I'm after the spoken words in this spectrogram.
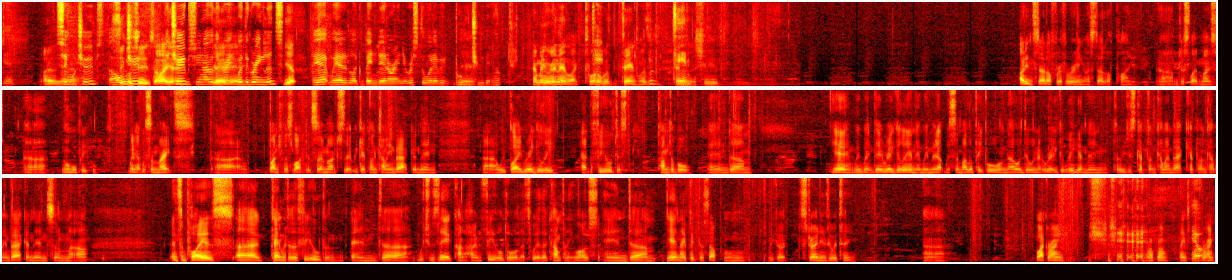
Yep. Oh, Single tubes. The whole Single tube, tubes, oh, the yeah. tubes, you know, with, Yeah, the green, yeah. with the green lids. Yep. Yeah, we had like a bandana around your wrist or whatever. Pull Yeah. the tube out. How many were in there? Like 12? Ten. was it? 10, was it? Ten. in the tube. I didn't start off refereeing, I started off playing, um, just like most uh, normal people. Went out with some mates. Uh, a bunch of us liked it so much that we kept on coming back, and then uh, we played regularly at the field, just punt a ball. And um, yeah, we went there regularly, and then we met up with some other people, and they were doing it regularly, and then so we just kept on coming back, kept on coming back, and then some uh, and some players uh, came into the field, and and uh, which was their kind of home field, or that's where the company was, and um, yeah, and they picked us up, and we got straight into a team. Uh, Black Rain. Rock on. Thanks, Black Yep. Rain.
